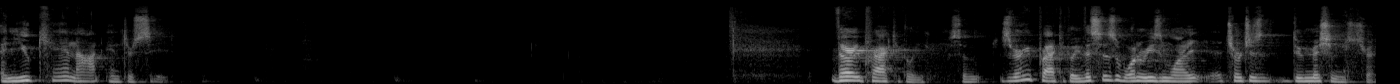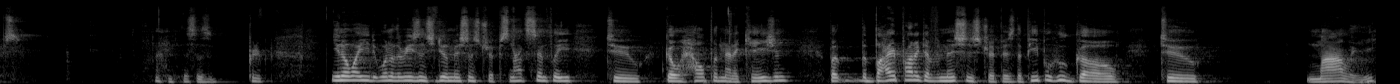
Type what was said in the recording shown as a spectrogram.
And you cannot intercede. Very practically, so just very practically, this is one reason why churches do missions trips. This is pretty. You know why you one of the reasons you do a mission trip is not simply to go help on that occasion, but the byproduct of a mission trip is the people who go to Mali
